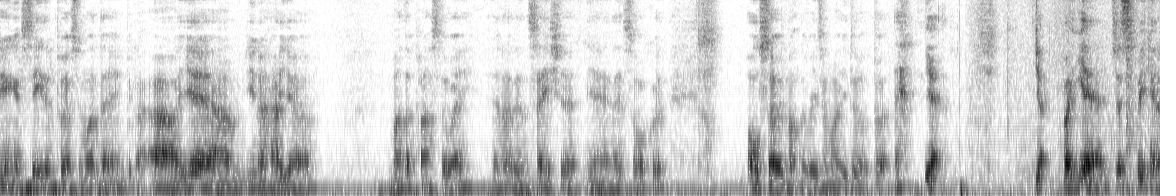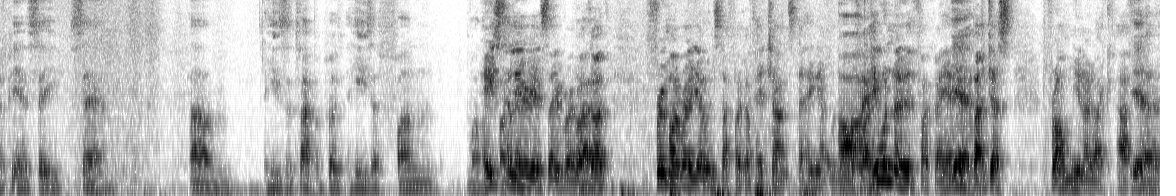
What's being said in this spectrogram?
You're gonna see the person one day and be like, oh yeah, um, you know how your mother passed away and I didn't say shit. Yeah, that's awkward. Also, not the reason why you do it, but Yeah. Yep. But yeah, just speaking of PNC, Sam, um, he's the type of person. He's a fun. He's hilarious, eh, bro? Like I've through my radio and stuff, like I've had chance to hang out with him. Oh, before. He wouldn't know who the fuck I am, Yeah. but just from you know like after Yeah.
